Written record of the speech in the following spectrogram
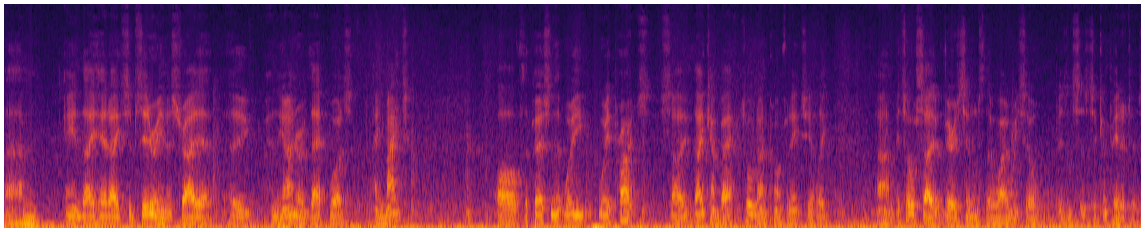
um, and they had a subsidiary in Australia who, and the owner of that was a mate of the person that we, we approached. So they come back, it's all done confidentially. Um, it's also very similar to the way we sell businesses to competitors.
